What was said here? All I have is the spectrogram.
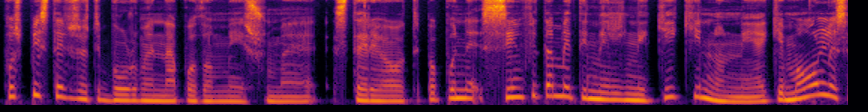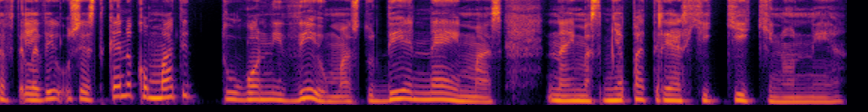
πώς πιστεύεις ότι μπορούμε να αποδομήσουμε στερεότυπα που είναι σύμφυτα με την ελληνική κοινωνία και με όλες αυτές, δηλαδή ουσιαστικά είναι κομμάτι του γονιδίου μας, του DNA μας, να είμαστε μια πατριαρχική κοινωνία.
